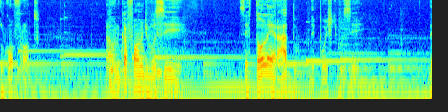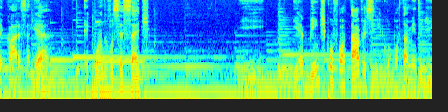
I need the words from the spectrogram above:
em confronto. A única forma de você ser tolerado depois que você declara essa guerra é quando você cede. É bem desconfortável esse comportamento de,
